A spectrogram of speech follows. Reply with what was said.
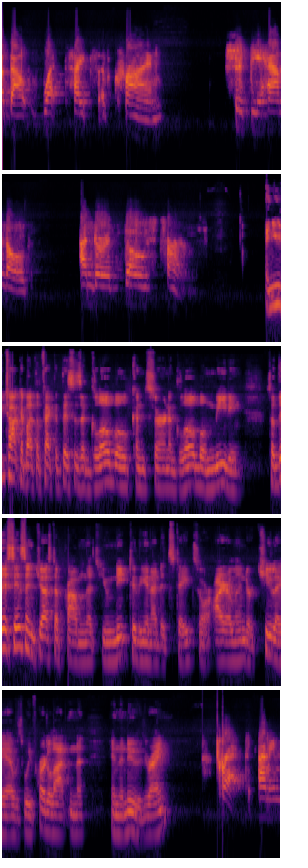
about what types of crime should be handled under those terms. And you talked about the fact that this is a global concern, a global meeting. So this isn't just a problem that's unique to the United States or Ireland or Chile, as we've heard a lot in the in the news, right? Correct. I mean,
